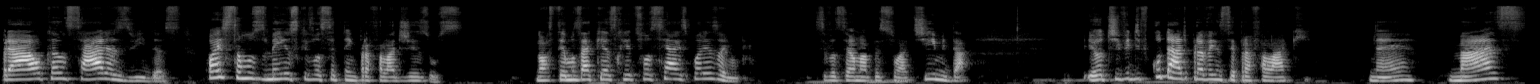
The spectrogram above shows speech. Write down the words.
para alcançar as vidas. Quais são os meios que você tem para falar de Jesus? Nós temos aqui as redes sociais, por exemplo. Se você é uma pessoa tímida, eu tive dificuldade para vencer para falar aqui, né? Mas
